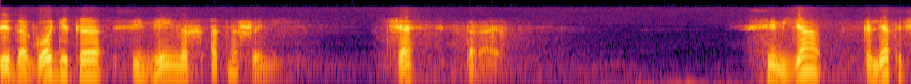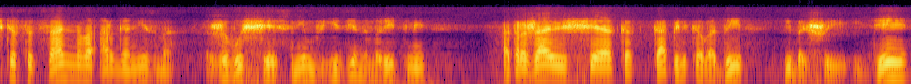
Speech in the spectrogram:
Педагогика семейных отношений. Часть вторая. Семья – клеточка социального организма, живущая с ним в едином ритме, отражающая, как капелька воды, и большие идеи,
